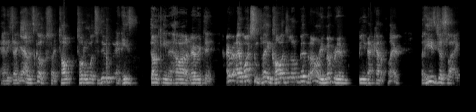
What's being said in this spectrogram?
And he's like, yeah, let's go. So I told, told him what to do, and he's dunking the hell out of everything. I, I watched him play in college a little bit, but I don't remember him being that kind of player. But he's just like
